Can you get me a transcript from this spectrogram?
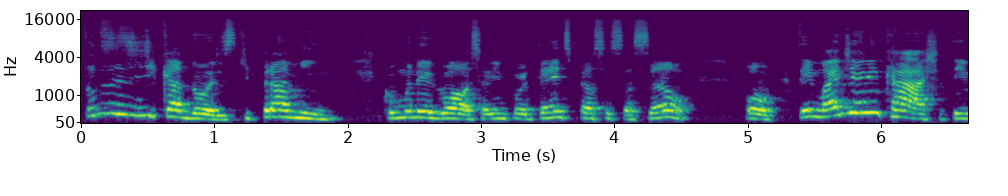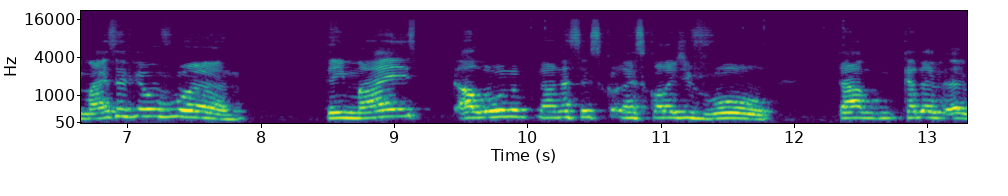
Todos os indicadores que, para mim, como negócio, eram importantes para a associação, pô, tem mais dinheiro em caixa, tem mais avião voando, tem mais aluno nessa na escola de voo tá, cada, é,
